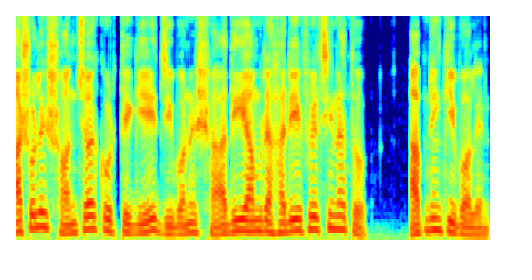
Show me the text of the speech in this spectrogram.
আসলে সঞ্চয় করতে গিয়ে জীবনের স্বাদই আমরা হারিয়ে ফেলছি না তো? আপনি কি বলেন?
